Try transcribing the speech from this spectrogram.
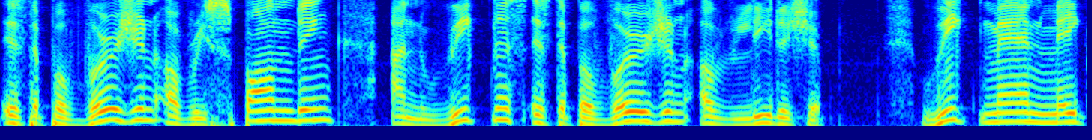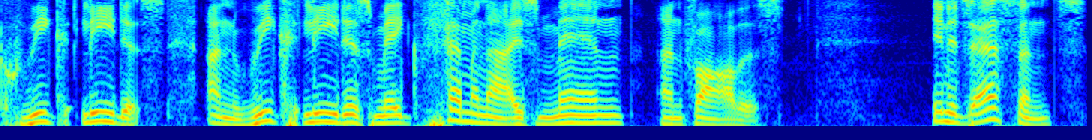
is the perversion of responding, and weakness is the perversion of leadership. Weak men make weak leaders, and weak leaders make feminized men and fathers. In its essence,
